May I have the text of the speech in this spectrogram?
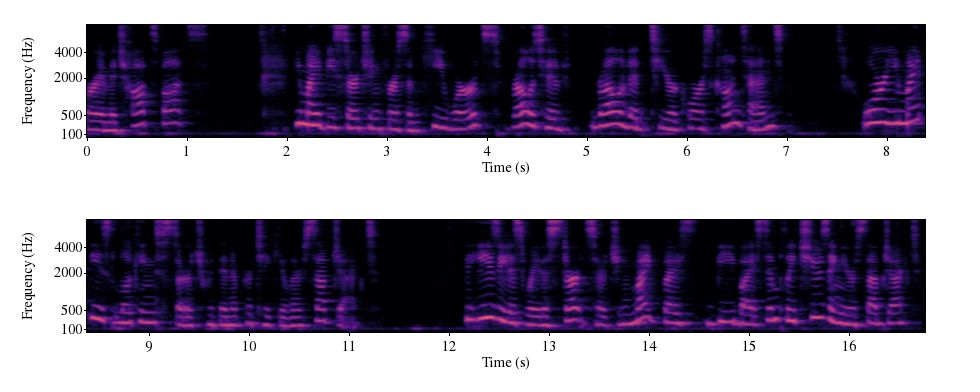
or image hotspots. You might be searching for some keywords relative, relevant to your course content, or you might be looking to search within a particular subject. The easiest way to start searching might be by simply choosing your subject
